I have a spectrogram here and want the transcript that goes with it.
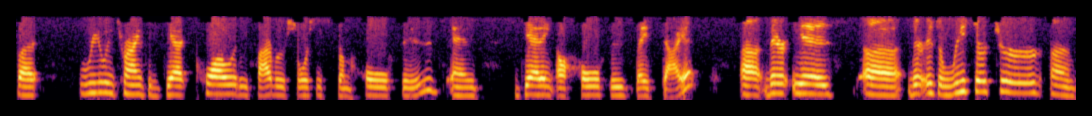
but really trying to get quality fiber sources from whole foods and getting a whole foods based diet. Uh, there is uh, there is a researcher um,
